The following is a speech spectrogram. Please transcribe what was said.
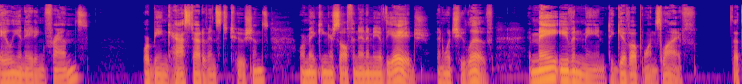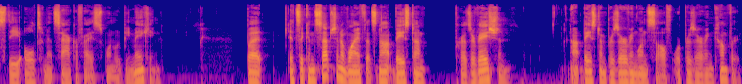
alienating friends or being cast out of institutions or making yourself an enemy of the age in which you live. It may even mean to give up one's life. That's the ultimate sacrifice one would be making. But it's a conception of life that's not based on preservation, not based on preserving oneself or preserving comfort.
